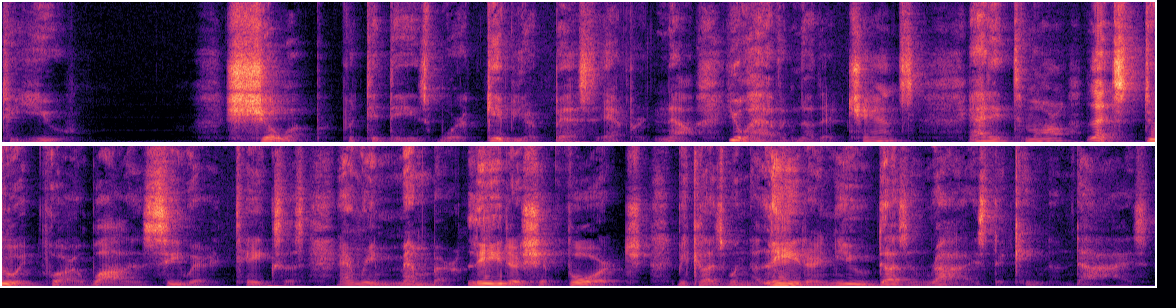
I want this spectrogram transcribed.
to you. Show up for today's work. Give your best effort now. You'll have another chance at it tomorrow. Let's do it for a while and see where it takes us. And remember, leadership forged because when the leader in you doesn't rise, the kingdom dies.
